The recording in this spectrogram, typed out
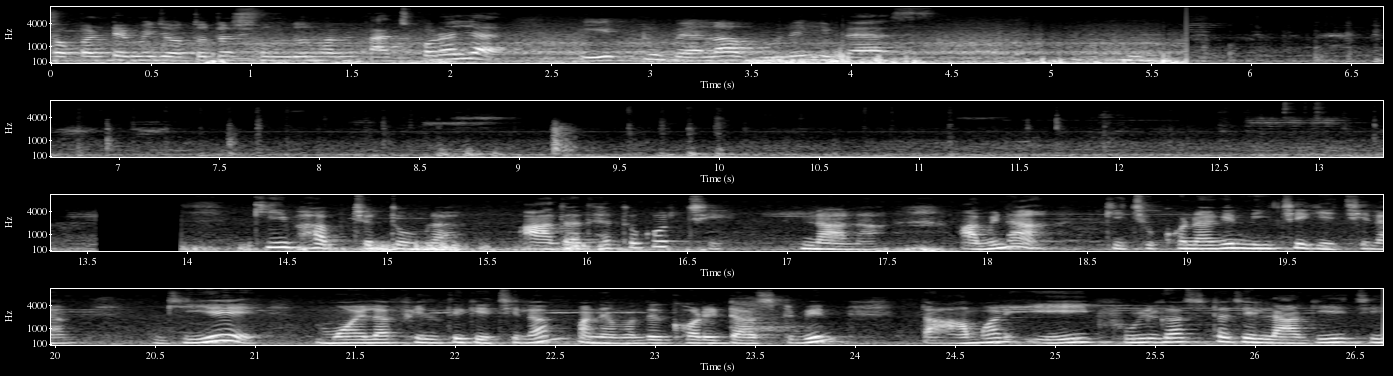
সকাল টাইমে যতটা সুন্দরভাবে কাজ করা যায়, একটু বেলা হলেই ব্যাস। কি ভাবছ তোমরা? আদা ধ্যাত করছি? না না, আমি না কিছুক্ষণ আগে নিচে গেছিলাম। গিয়ে ময়লা ফেলতে গেছিলাম মানে আমাদের ঘরে ডাস্টবিন। তা আমার এই ফুল গাছটা যে লাগিয়েছি,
